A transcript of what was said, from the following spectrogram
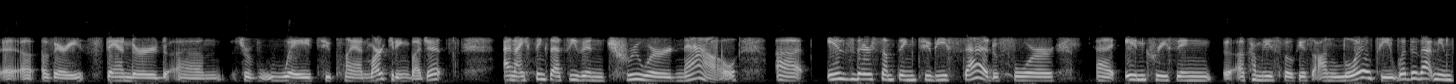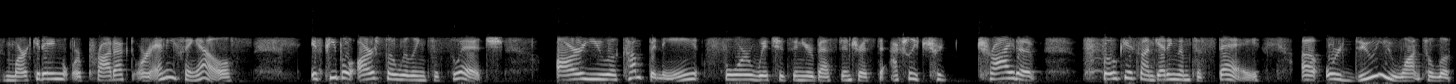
a, a very standard um, sort of way to plan marketing budgets? And I think that's even truer now. Uh, is there something to be said for uh, increasing a company's focus on loyalty, whether that means marketing or product or anything else? If people are so willing to switch, are you a company for which it's in your best interest to actually tr- try to focus on getting them to stay, uh, or do you want to look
